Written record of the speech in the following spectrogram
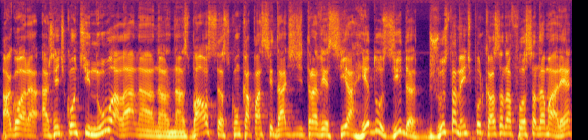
Agora, a gente continua lá na, na, nas balsas com capacidade de travessia reduzida, justamente por causa da força da maré.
